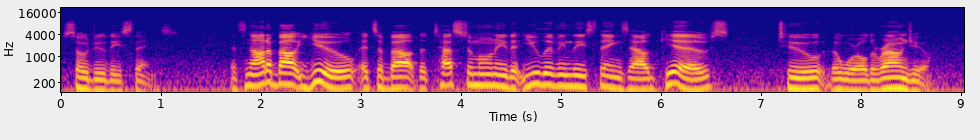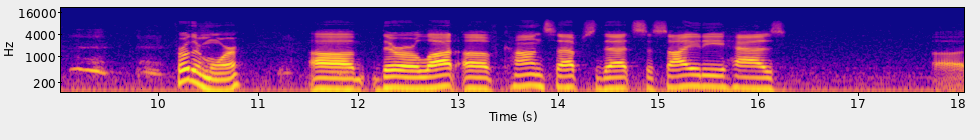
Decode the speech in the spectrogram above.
so do these things. It's not about you, it's about the testimony that you living these things out gives to the world around you. Furthermore, uh, there are a lot of concepts that society has uh,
